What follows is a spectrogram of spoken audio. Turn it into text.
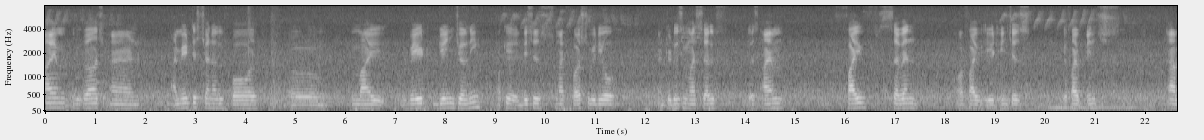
I am Yuvraj and I made this channel for um my weight gain journey. Okay, this is my first video introducing myself. Yes, I am five seven or five eight inches. Okay, five inch. I'm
